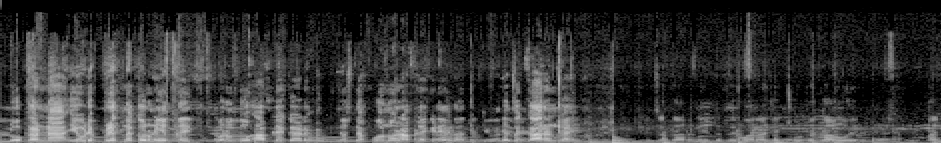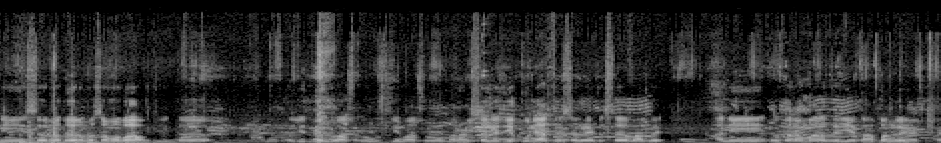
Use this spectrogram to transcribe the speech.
लोकांना एवढे प्रयत्न करून येत नाहीत परंतु आपल्याकडे नुसत्या फोनवर आपल्याकडे येतात. त्याचं कारण काय? त्याचं कारण एकच आहे महाराज हे छोटं गाव आहे. आणि सर्व धर्म समभाव इथं दलित बंधू असो मुस्लिम असो मराठी सगळे जे कोणी असते सगळ्याचा सहभाग आहे. आणि तुकाराम महाराजाची एक अभंग आहे.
